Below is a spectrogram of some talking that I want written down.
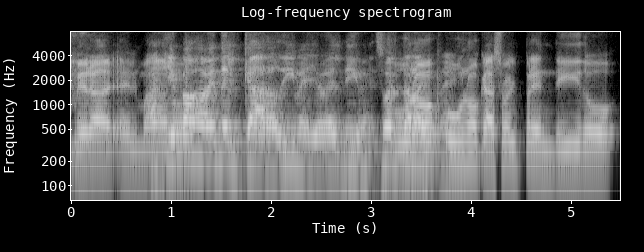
Mira, hermano. ¿A quién vamos a vender caro? Dime, Joel, dime. Uno, uno que ha sorprendido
